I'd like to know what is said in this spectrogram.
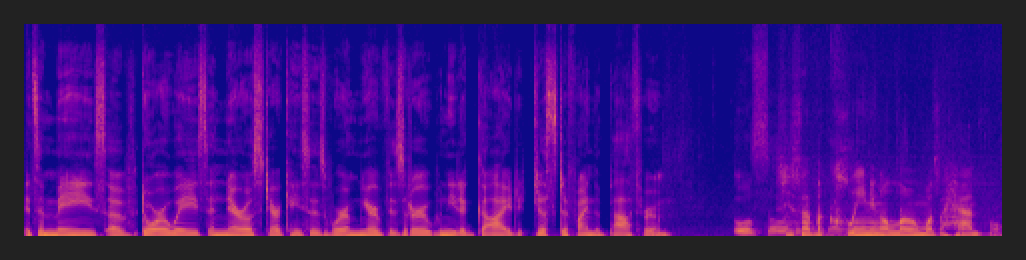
It's a maze of doorways and narrow staircases where a mere visitor would need a guide just to find the bathroom. She said the cleaning alone was a handful.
